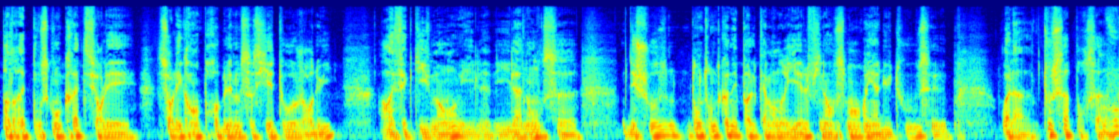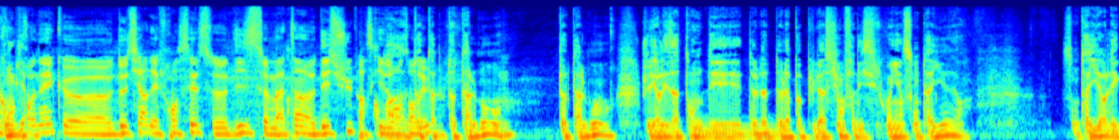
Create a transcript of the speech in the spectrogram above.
pas de réponse concrète sur les sur les grands problèmes sociétaux aujourd'hui. Alors effectivement, il, il annonce euh, des choses dont on ne connaît pas le calendrier, le financement, rien du tout. C'est voilà, tout ça pour ça. Vous comprenez que deux tiers des Français se disent ce matin euh, déçus par ce qu'ils ont ah bah, entendu Totalement, totalement. Je veux dire, les attentes des, de, la, de la population, enfin des citoyens sont ailleurs sont ailleurs les,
